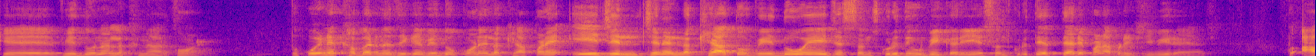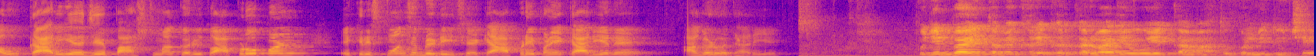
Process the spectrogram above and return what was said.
કે વેદોના લખનાર કોણ? તો કોઈને ખબર નથી કે વેદો કોણે લખ્યા, પણ એ જે જેને લખ્યા તો વેદોએ જે સંસ્કૃતિ ઊભી કરી, એ સંસ્કૃતિ અત્યારે પણ આપણે જીવી રહ્યા છે. તો આવું કાર્ય જે પાસ્ટમાં કર્યું, તો આપણો પણ એક રિસ્પોન્સિબિલિટી છે કે આપણે પણ એ કાર્યને આગળ વધારીએ. પૂજનભાઈ, તમે ખરેખર કરવા જેવું એક કામ હાથ ઉપર લીધું છે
